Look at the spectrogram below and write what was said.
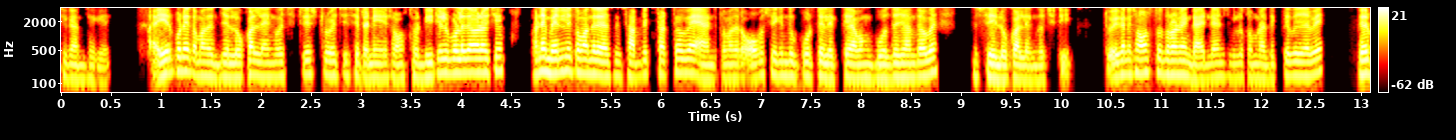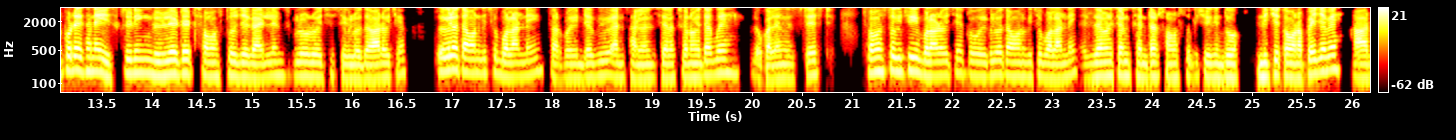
সেখান থেকে। এরপরে তোমাদের যে লোকাল ল্যাঙ্গুয়েজ টেস্ট রয়েছে, সেটা নিয়ে সমস্ত ডিটেল বলে দেওয়া রয়েছে। মানে মেনলি তোমাদের সাবজেক্ট থাকতে হবে অ্যান্ড তোমাদের অবশ্যই কিন্তু পড়তে, লিখতে এবং বলতে জানতে হবে সেই লোকাল ল্যাঙ্গুয়েজটি তো এখানে সমস্ত ধরনের গাইডলাইন্সগুলো তোমরা দেখতে পেয়ে যাবে। এরপরে এখানে স্ক্রিনিং রিলেটেড সমস্ত যে গাইডলাইন্সগুলো রয়েছে, সেগুলো দেওয়া রয়েছে। তো এগুলো তেমন কিছু বলার নেই। তারপর ইন্টারভিউ অ্যান্ড ফাইনাল সিলেকশন হয়ে থাকবে লোকাল ল্যাঙ্গুয়েজ টেস্ট সমস্ত কিছুই বলা রয়েছে। তো এগুলো তেমন কিছু বলার নেই। এক্সামিনেশন সেন্টার সমস্ত কিছু কিন্তু নিচে তোমরা পেয়ে যাবে। আর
